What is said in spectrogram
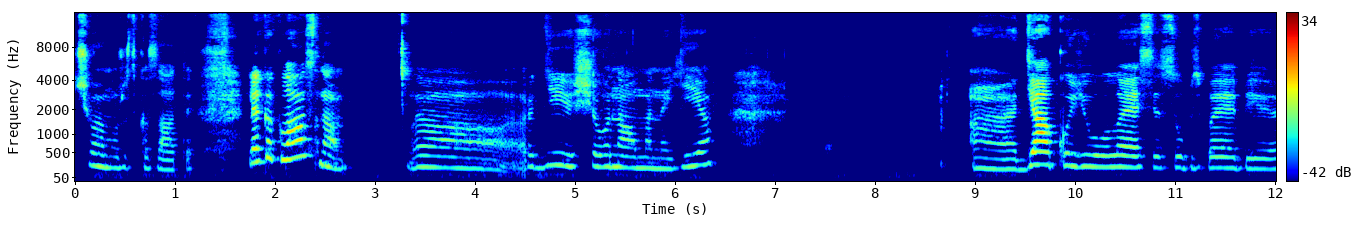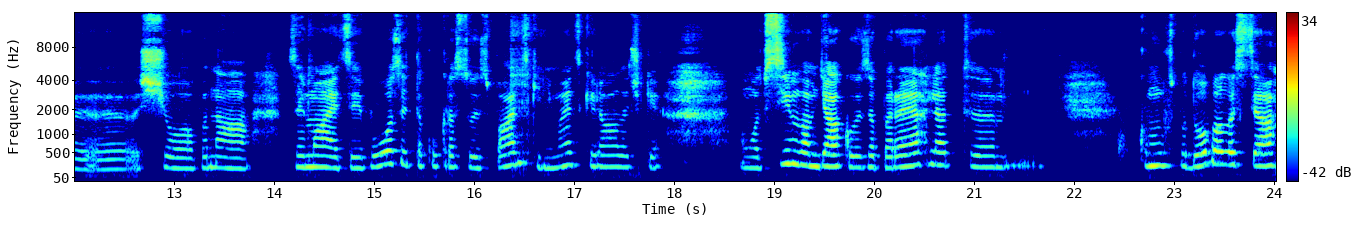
що я можу сказати? Ляка класна. Е, радію, що вона у мене є. Дякую Лесі Субсбебі, що вона займається і возить таку красу іспанські, німецькі лялечки. От, всім вам дякую за перегляд. Е, Кому сподобалося,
